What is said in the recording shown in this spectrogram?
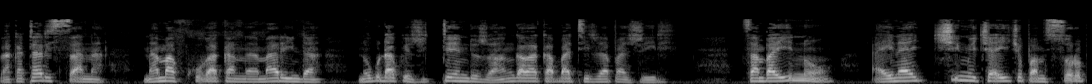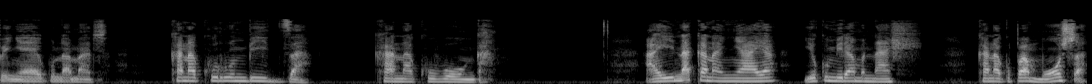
vakatarisana namakuva kana namarinda nokuda kwezvitendo zvavanga vakabatirira pazviri. Tsamba ino haina chimwe chaicho pamusoro penyaya yekunamata. Kana kurumbidza kana kuvonga. Haina kana nyaya yokumira munashi kana kupa mhosva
